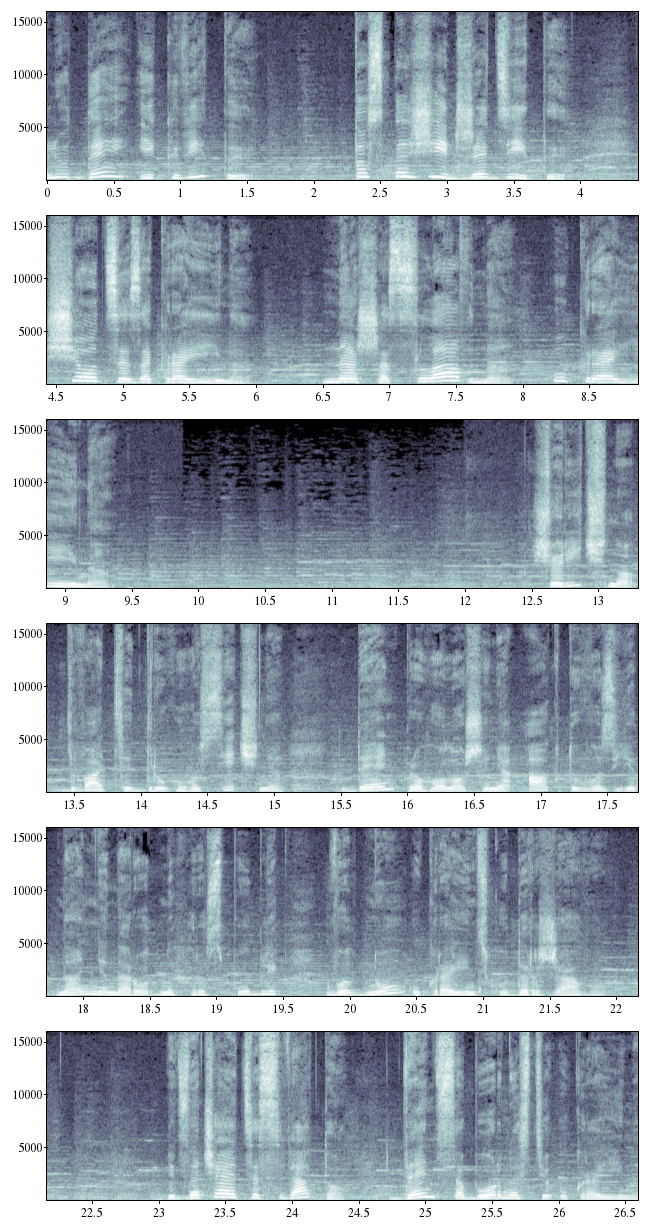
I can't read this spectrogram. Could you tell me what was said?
людей і квіти. То скажіть же, діти, що це за країна? Наша славна Україна. Щорічно, 22 січня, день проголошення акту воз'єднання народних республік в одну українську державу. Відзначається свято День Соборності України.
